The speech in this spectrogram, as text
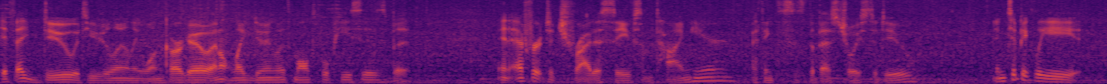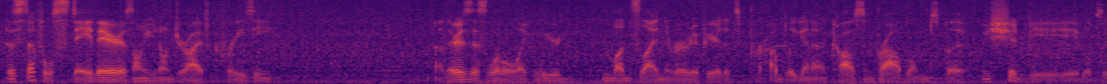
if I do, it's usually only one cargo. I don't like doing with multiple pieces, but in effort to try to save some time here, I think this is the best choice to do. And typically, the stuff will stay there as long as you don't drive crazy. Uh, there is this little like weird mudslide in the road up here that's probably gonna cause some problems, but we should be able to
